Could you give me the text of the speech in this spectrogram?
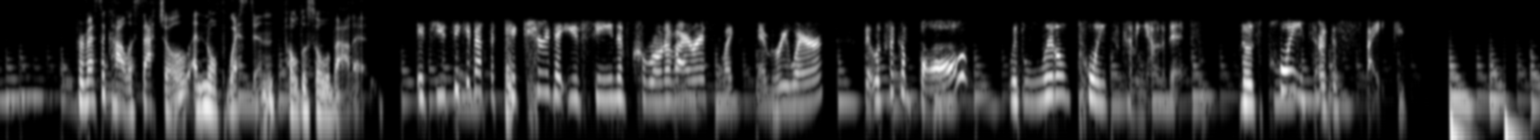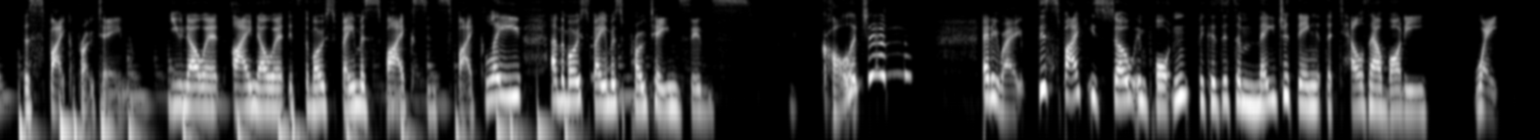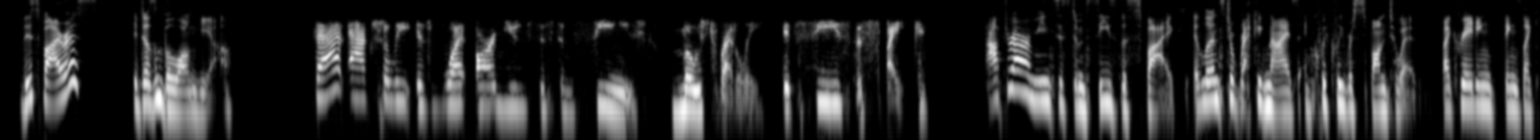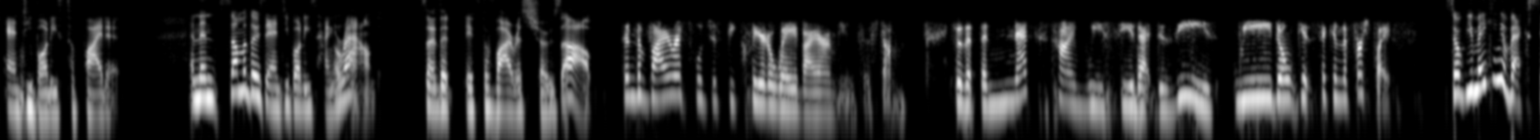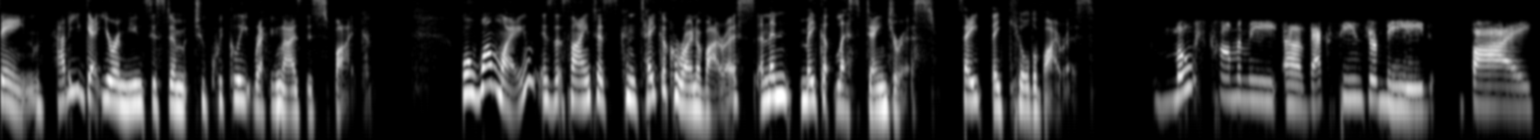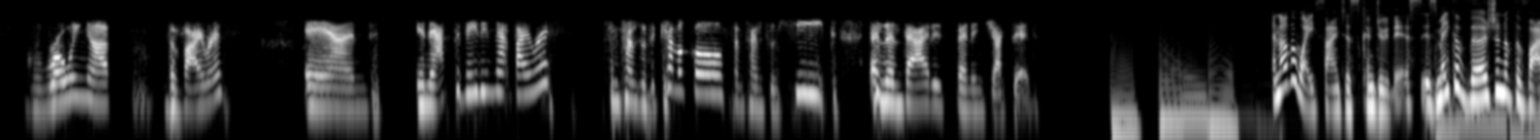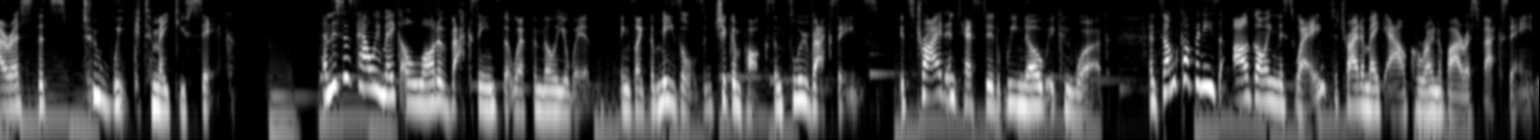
Professor Karla Satchell at Northwestern told us all about it. If you think about the picture that you've seen of coronavirus, like everywhere, it looks like a ball with little points coming out of it. Those points are the spike. The spike protein. You know it, I know it. It's the most famous spike since Spike Lee and the most famous protein since collagen? Anyway, this spike is so important because it's a major thing that tells our body wait, this virus, it doesn't belong here. That actually is what our immune system sees most readily. It sees the spike. After our immune system sees the spike, it learns to recognize and quickly respond to it by creating things like antibodies to fight it. And then some of those antibodies hang around so that if the virus shows up, then the virus will just be cleared away by our immune system. So that the next time we see that disease, we don't get sick in the first place. So, if you're making a vaccine, how do you get your immune system to quickly recognize this spike? Well, one way is that scientists can take a coronavirus and then make it less dangerous. Say they kill the virus. Most commonly, uh, vaccines are made by growing up the virus and inactivating that virus, sometimes with a chemical, sometimes with heat, and then that is then injected. Another way scientists can do this is make a version of the virus that's too weak to make you sick. And this is how we make a lot of vaccines that we're familiar with things like the measles and chickenpox and flu vaccines. It's tried and tested, we know it can work. And some companies are going this way to try to make our coronavirus vaccine.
